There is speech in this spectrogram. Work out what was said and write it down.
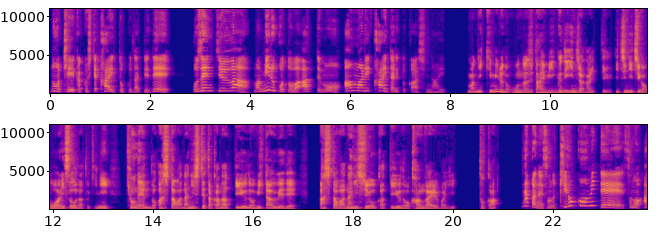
のを計画して書いとくだけで、午前中は、まあ見ることはあっても、あんまり書いたりとかしないまあ日記見るの同じタイミングでいいんじゃないっていう、一日が終わりそうな時に、去年の明日は何してたかなっていうのを見た上で、明日は何しようかっていうのを考えればいい？とか？なんかね、その記録を見て、その明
